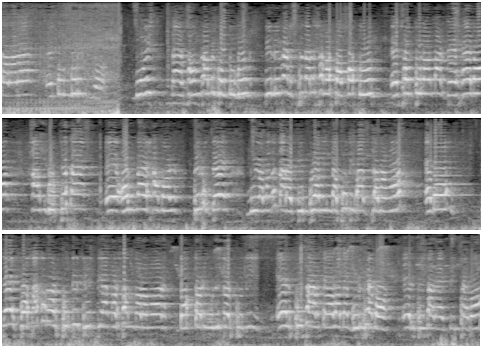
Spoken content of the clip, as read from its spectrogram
তারা কোন গুরু দিল। মুই সংগ্রামী বন্ধুগুণ ফিলিমেন ফেডারেশনের পক্ষ তুল এ সন্তুলন মার যে হেন হাম ঘুরছে এই অন্যায় হামর বিরুদ্ধে মুই আমাদের তারা তীব্র নিন্দা প্রতিবাদ জানাঙর এবং যে প্রশাসনের প্রতি দৃষ্টি আকর্ষণ করাঙর ডক্টর ইউনিটের প্রতি এর বিচারকে আলাদা ঘুরি এর বিচার একদিন এবং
